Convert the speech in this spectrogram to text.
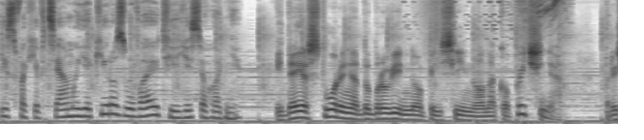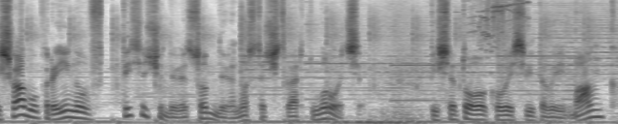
і з фахівцями, які розвивають її сьогодні. Ідея створення добровільного пенсійного накопичення прийшла в Україну в 1994 році, після того, коли Світовий банк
